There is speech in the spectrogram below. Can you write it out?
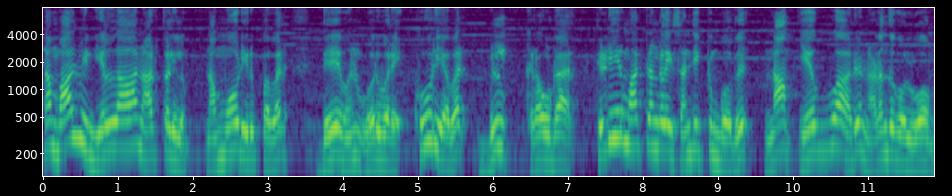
நம் வாழ்வின் எல்லா நாட்களிலும் நம்மோடு இருப்பவர் தேவன் ஒருவரே. கூறியவர் பில் கிரௌடர். திடீர் மாற்றங்களை சந்திக்கும் போது நாம் எவ்வாறு நடந்து கொள்வோம்?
